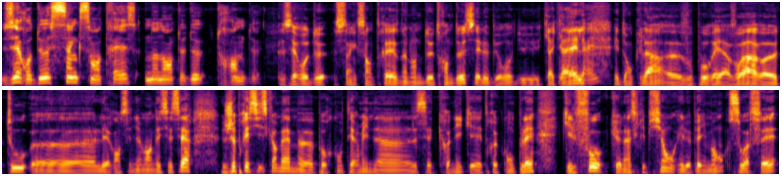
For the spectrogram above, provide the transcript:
02 513 92 32. 02 513 92 32, c'est le bureau du KKL. Et donc là, euh, vous pourrez avoir euh, tous euh, les renseignements nécessaires. Je précise quand même, pour qu'on termine cette chronique et être complet, qu'il faut que l'inscription et le paiement soient faits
